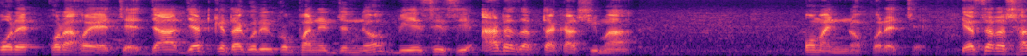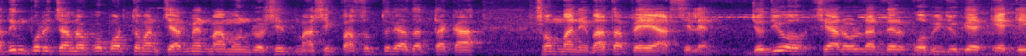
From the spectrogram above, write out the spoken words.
করে, করা হয়েছে, যা জেড ক্যাটাগরির কোম্পানির জন্য বিএসসিসি আট হাজার টাকার সীমা অমান্য করেছে। এছাড়া স্বাধীন পরিচালক ও বর্তমান চেয়ারম্যান মামুন রশিদ মাসিক পঁচাত্তর হাজার টাকা সম্মানী ভাতা পেয়ে আসছিলেন। যদিও শেয়ার হোল্ডারদের অভিযোগে এটি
